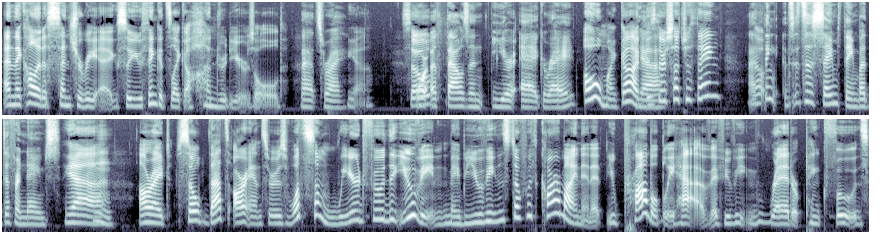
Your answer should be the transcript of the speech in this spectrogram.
And they call it a century egg. So you think it's like a hundred years old. That's right. Yeah. So or a thousand year egg, right? Oh my God! Yeah. Is there such a thing? I think it's, it's the same thing but different names. Yeah. Hmm. All right, so that's our answers. What's some weird food that you've eaten? Maybe you've eaten stuff with carmine in it. You probably have if you've eaten red or pink foods.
